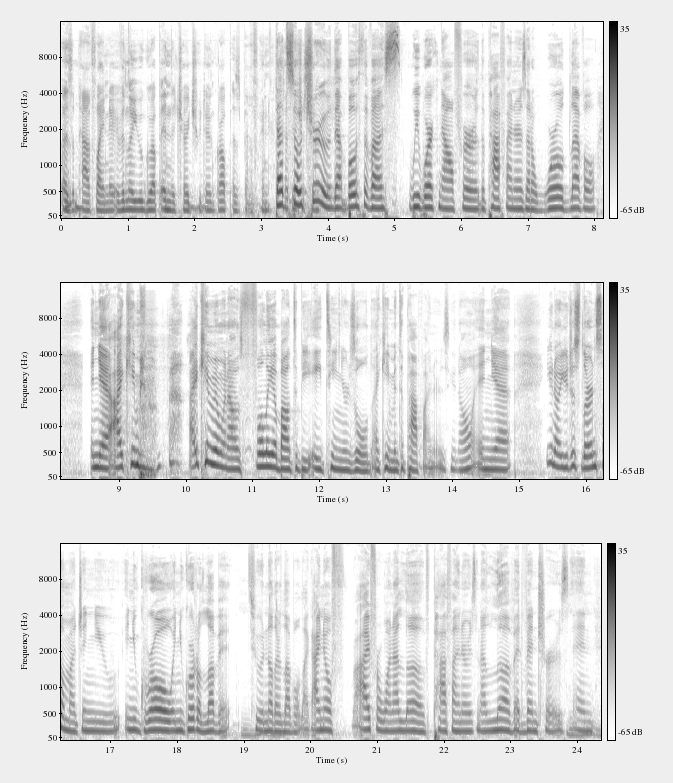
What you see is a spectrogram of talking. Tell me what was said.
as a pathfinder. Even though you grew up in the church, you didn't grow up as a pathfinder. That's, so true that both of us we work now for the Pathfinders at a world level. And yeah, I came in I came in when I was fully about to be 18 years old. I came into Pathfinders, you know, and yet you know, you just learn so much and you and you grow and you grow to love it to another mm. level. Like I know f- I for one I love Pathfinders and I love adventures and mm.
